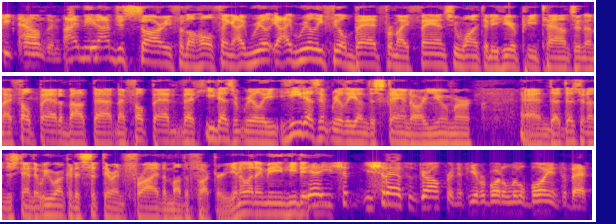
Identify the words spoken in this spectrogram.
Pete Townshend? I mean, I'm just sorry for the whole thing. I really, I really feel bad for my fans who wanted to hear Pete Townshend, and I felt bad about that. And I felt bad that he doesn't really, he doesn't really understand our humor, and uh, doesn't understand that we weren't going to sit there and fry the motherfucker. You know what I mean? He didn't. Yeah, you should you should ask his girlfriend if he ever brought a little boy into bed.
